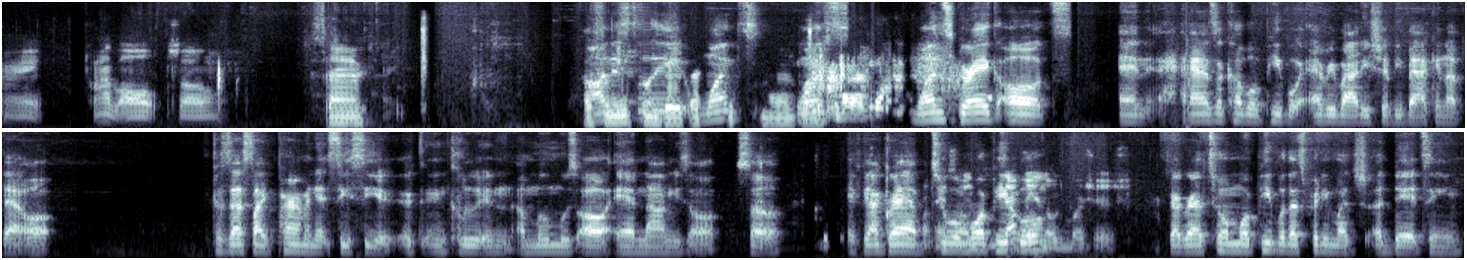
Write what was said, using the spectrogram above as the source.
Alright. I have alt, so Same. If we need to Honestly, engage, once put someone in once once Greg alts and has a couple of people, everybody should be backing up that alt. Cause that's like permanent CC, including Amumu's alt and Nami's all. So if y'all grab okay, two so or more people, those if y'all grab two or more people, that's pretty much a dead team.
